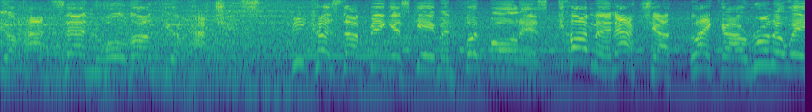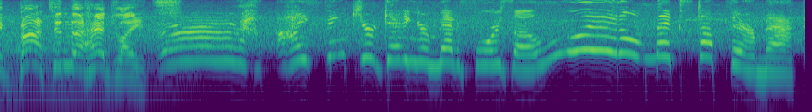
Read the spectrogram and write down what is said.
your hats and hold on to your hatches. Because the biggest game in football is coming at you like a runaway bat in the headlights. Uh, I think you're getting your metaphors a little mixed up there, Mac.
